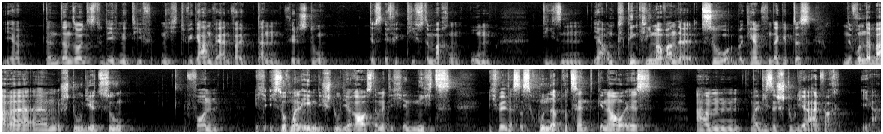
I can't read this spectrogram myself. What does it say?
ja, dann, dann solltest du definitiv nicht vegan werden, weil dann würdest du das Effektivste machen, um diesen, ja, um den Klimawandel zu bekämpfen. Da gibt es eine wunderbare ähm, Studie zu von ich, ich suche mal eben die Studie raus, damit ich hier nichts, ich will, dass es 100% genau ist, ähm, weil diese Studie einfach ja,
